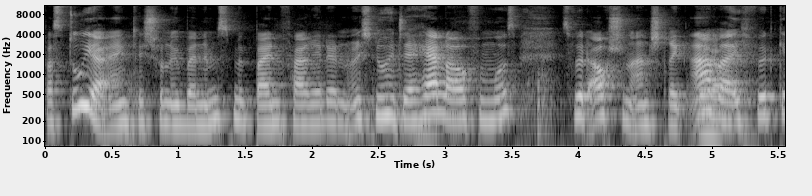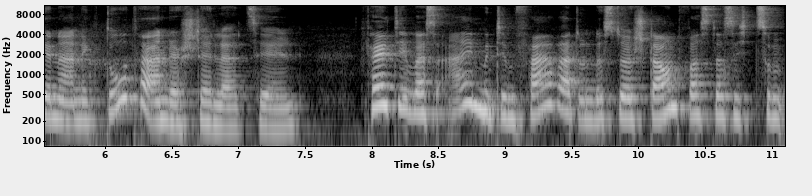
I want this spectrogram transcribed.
was du ja eigentlich schon übernimmst mit beiden Fahrrädern und ich nur hinterherlaufen muss, es wird auch schon anstrengend. Ja. Aber ich würde gerne eine Anekdote an der Stelle erzählen. Fällt dir was ein mit dem Fahrrad und dass du erstaunt warst, dass ich zum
